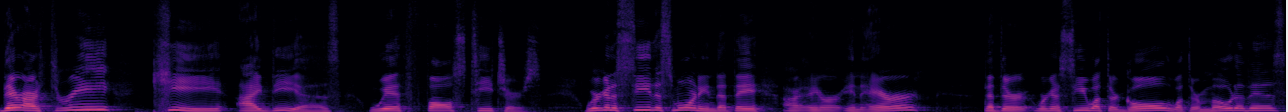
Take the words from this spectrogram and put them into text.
there are three key ideas with false teachers. We're going to see this morning that they are, are in error, that they're, we're going to see what their goal, what their motive is,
